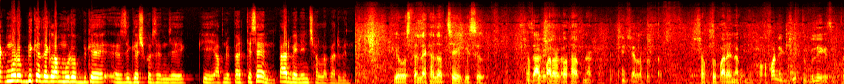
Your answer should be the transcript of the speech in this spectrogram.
এক মুরব্বীকে দেখলাম মুরব্বীকে জিজ্ঞেস করেছেন যে কি আপনি পারতেছেন? পারবেন ইনশাল্লাহ পারবেন। কি অবস্থা? লেখা যাচ্ছে কিছু? সব পারার কথা আপনার। ইনশাল্লাহ। সব তো পারেন আপনি। অনেক ভুলে গেছি। তো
